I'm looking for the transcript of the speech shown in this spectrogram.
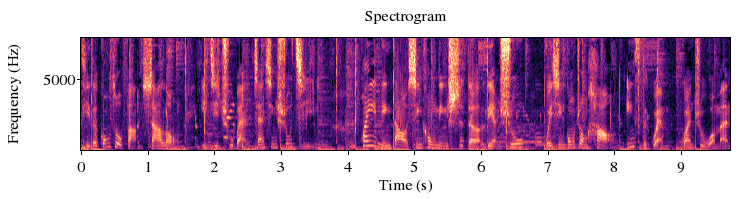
题的工作坊、沙龙，以及出版占星书籍，欢迎您到星空凝视的脸书、微信公众号、Instagram 关注我们。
